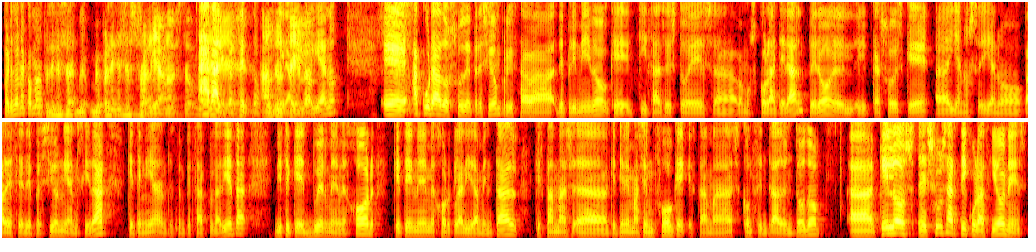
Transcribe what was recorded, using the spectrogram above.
¿Perdona, cómo? Me parece, que es, me parece que es australiano este hombre. Ah, vale, perfecto. Pues mira, australiano. Eh, ha curado su depresión porque estaba deprimido, que quizás esto es, uh, vamos, colateral, pero el, caso es que uh, ya, no sé, ya no padece depresión ni ansiedad que tenía antes de empezar con la dieta. Dice que duerme mejor, que tiene mejor claridad mental, que, está más, uh, que tiene más enfoque, que está más concentrado en todo, que los, eh, sus articulaciones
